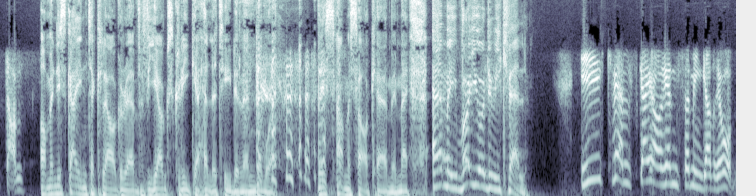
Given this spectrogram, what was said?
utan. Ja, men ni ska inte klaga över för jag skriker hela tiden ändå. Det är samma sak här med mig. Emma, vad gör du ikväll? Ikväll ska jag rensa min garderob.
